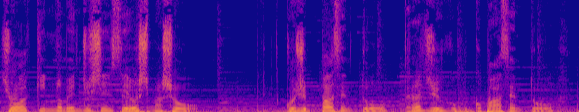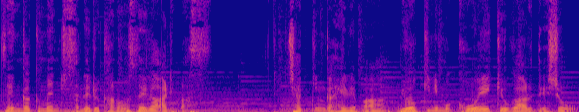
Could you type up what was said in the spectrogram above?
奨学金の免除申請をしましょう。50%、75%全額免除される可能性があります。借金が減れば病気にも好影響があるでしょう。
